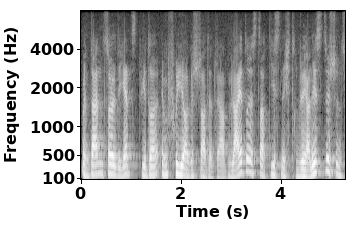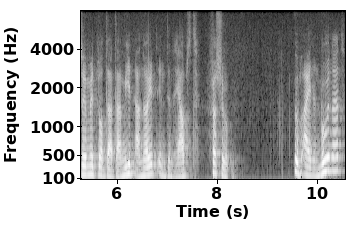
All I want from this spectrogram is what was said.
und dann sollte jetzt wieder im Frühjahr gestartet werden. Leider ist auch dies nicht realistisch und somit wird der Termin erneut in den Herbst verschoben. Um einen Monat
